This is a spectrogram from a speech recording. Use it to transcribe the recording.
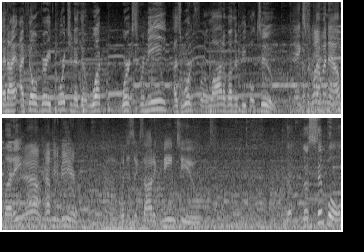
And I, I feel very fortunate that what works for me has worked for a lot of other people too. Thanks That's for right. coming out, buddy. Yeah, I'm happy to be here. What does Xotic mean to you? The, the simple,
